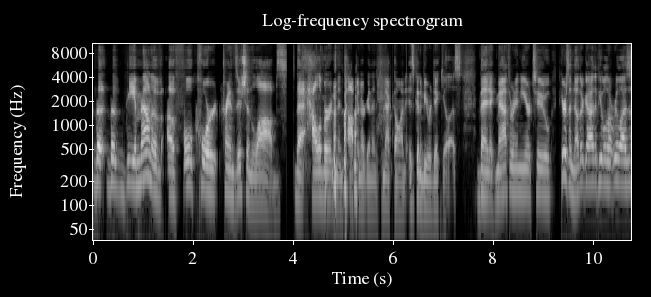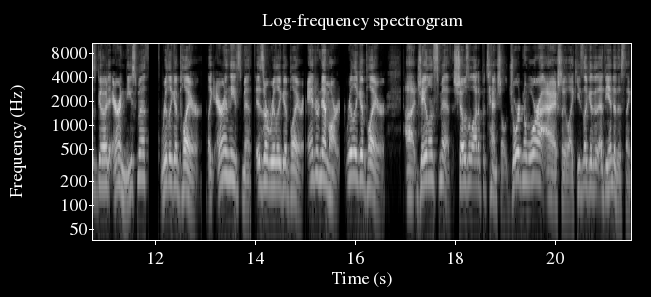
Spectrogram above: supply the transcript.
The the the amount of of full court transition lobs that Halliburton and Toppin are going to connect on is going to be ridiculous. Bennedict Mathurin in year two. Here's another guy that people don't realize is good. Aaron Nesmith, really good player. Like Aaron Nesmith is a really good player. Andrew Nembhard, really good player. Uh, Jalen Smith shows a lot of potential. Jordan Nwora, I actually like. He's like at the, at the end of this thing.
